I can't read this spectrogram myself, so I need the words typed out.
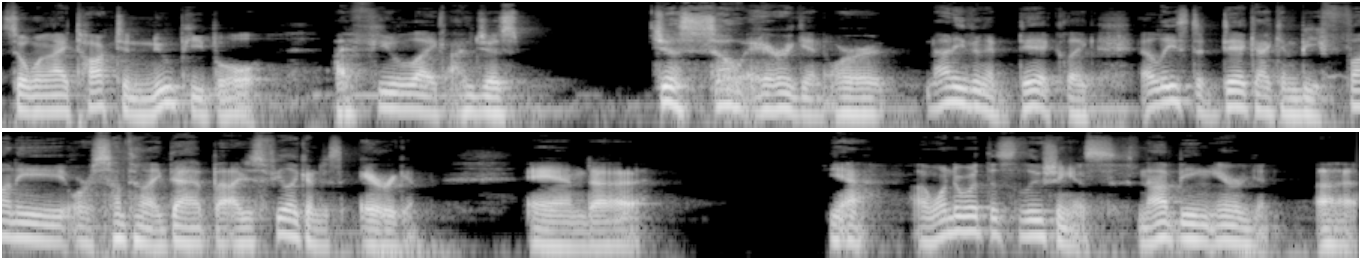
So when I talk to new people, I feel like I'm just just so arrogant or not even a dick. Like at least a dick I can be funny or something like that, but I just feel like I'm just arrogant. And uh yeah, I wonder what the solution is. Not being arrogant. Uh,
